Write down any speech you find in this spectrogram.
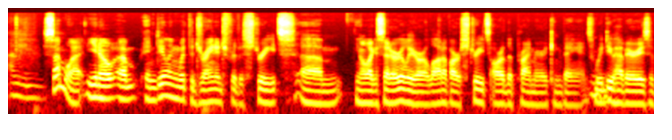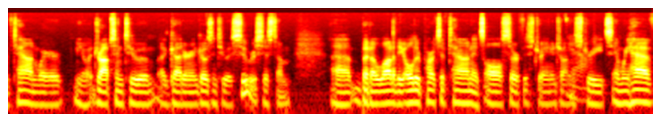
I mean, Somewhat, you know, um, in dealing with the drainage for the streets, um, you know, like I said earlier, a lot of our streets are the primary conveyance. We do Mhm. have areas of town where you know it drops into a, a gutter and goes into a sewer system, uh, but a lot of the older parts of town, it's all surface drainage on the streets, and we have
